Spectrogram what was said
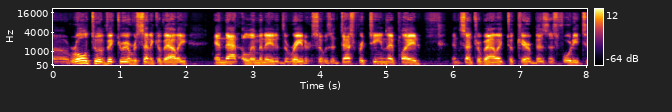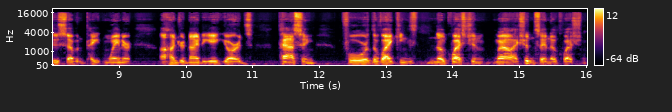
uh, rolled to a victory over Seneca Valley, and that eliminated the Raiders. So it was a desperate team they played and Central Valley took care of business 42 7. Peyton Wayner, 198 yards passing for the Vikings. No question. Well, I shouldn't say no question,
